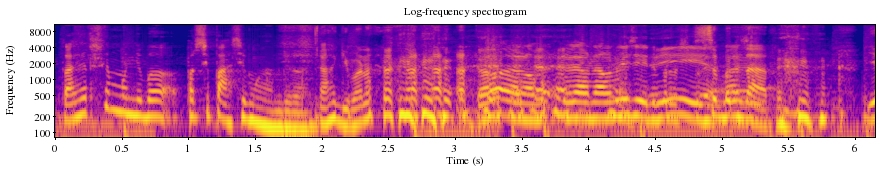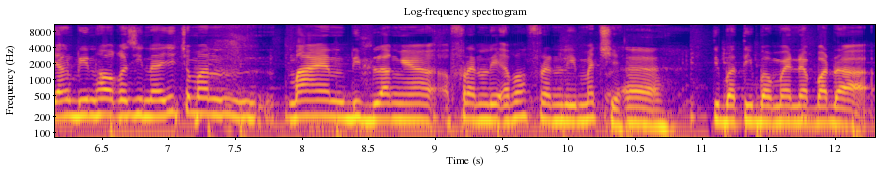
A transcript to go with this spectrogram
terakhir sih mau nyoba Persipasi mengambil Ah gimana? Oh, Lionel Messi ini Iya. Sebentar. yang Dinho ke sini aja cuman main dibilangnya friendly apa friendly match ya. Eh. Tiba-tiba mainnya pada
